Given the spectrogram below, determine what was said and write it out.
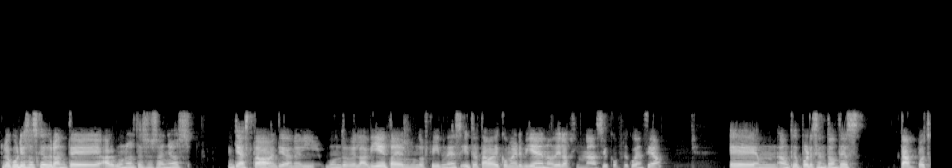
Lo curioso es que durante algunos de esos años ya estaba metida en el mundo de la dieta y el mundo fitness y trataba de comer bien o de ir al gimnasio con frecuencia, em, aunque por ese entonces tampoco,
